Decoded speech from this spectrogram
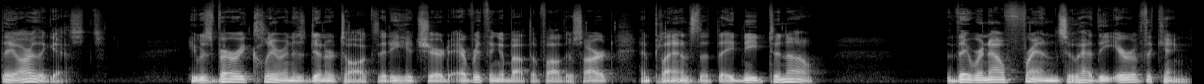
they are the guests. He was very clear in his dinner talk that he had shared everything about the Father's heart and plans that they'd need to know. They were now friends who had the ear of the king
